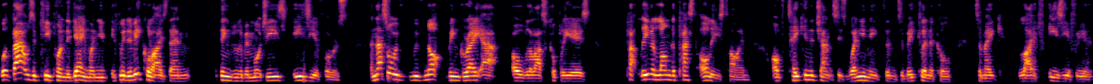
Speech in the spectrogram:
But that was a key point in the game. When you, if we'd have equalised, then things would have been much easy, easier for us. And that's what we've, we've not been great at over the last couple of years, even longer past Ollie's time, of taking the chances when you need them to be clinical to make life easier for you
